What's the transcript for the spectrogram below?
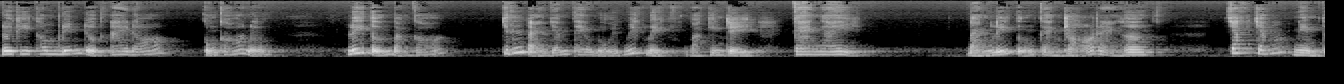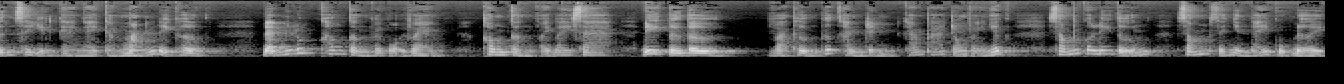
Đôi khi không đếm được ai đó cũng có nữa. Lý tưởng bạn có chính bạn dám theo đuổi quyết liệt và kiên trì. Càng ngay, bạn lý tưởng càng rõ ràng hơn. Chắc chắn niềm tin xây dựng càng ngày càng mãnh liệt hơn đến lúc không cần phải vội vàng, không cần phải bay xa, đi từ từ và thưởng thức hành trình khám phá trọn vẹn nhất. Sống có lý tưởng, sống sẽ nhìn thấy cuộc đời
